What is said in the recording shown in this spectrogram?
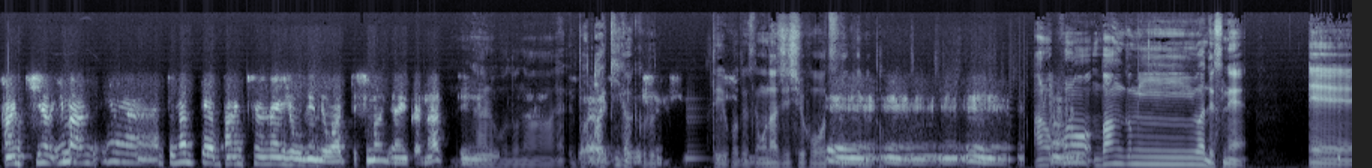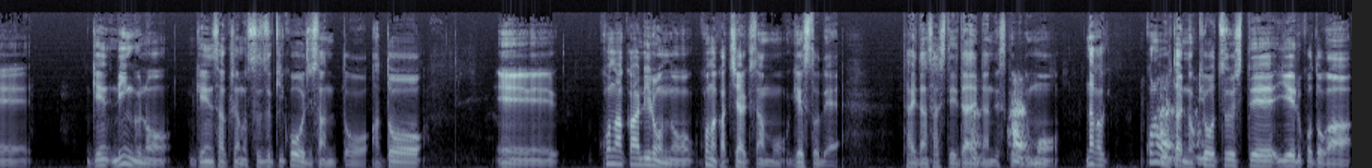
パンチの、今、今となってはパンチのない表現で終わってしまうんじゃないかなっていう。なるほどな。やっぱ飽きが来るっていうことですね。同じ手法をええ続けると。あの、うんこの番組はですね、えー、リングの原作者の鈴木浩二さんと、あと、えー、小中理論の小中千秋さんもゲストで対談させていただいたんですけれども、なんか、このお二人の共通して言えることが、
